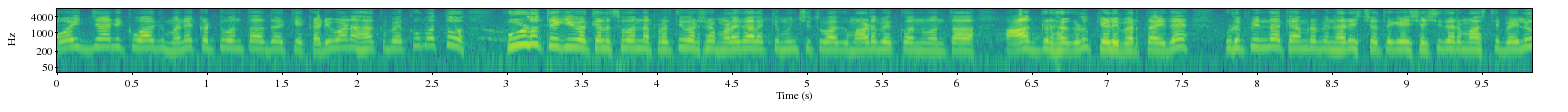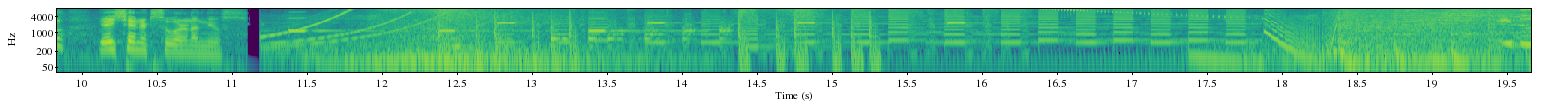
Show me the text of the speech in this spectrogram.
ಅವೈಜ್ಞಾನಿಕವಾಗಿ ಮನೆ ಕಟ್ಟುವಂಥದ್ದಕ್ಕೆ ಕಡಿವಾಣ ಹಾಕಬೇಕು ಮತ್ತು ಹೂಳು ತೆಗೆಯುವ ಕೆಲಸವನ್ನು ಪ್ರತಿ ವರ್ಷ ಮಳೆಗಾಲಕ್ಕೆ ಮುಂಚಿತವಾಗಿ ಮಾಡಬೇಕು ಅನ್ನುವಂಥ ಆಗ್ರಹಗಳು ಕೇಳಿ ಬರ್ತಾ ಇದೆ. ಉಡುಪಿಯಿಂದ ಕ್ಯಾಮ್ರಾಮನ್ ಹರೀಶ್ ಜೊತೆಗೆ ಶಶಿಧರ್ ಮಾಸ್ತಿ ಬೈಲು ಏಷ್ಯಾನೆಟ್ ಸುವರ್ಣ ನ್ಯೂಸ್. ಇದು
